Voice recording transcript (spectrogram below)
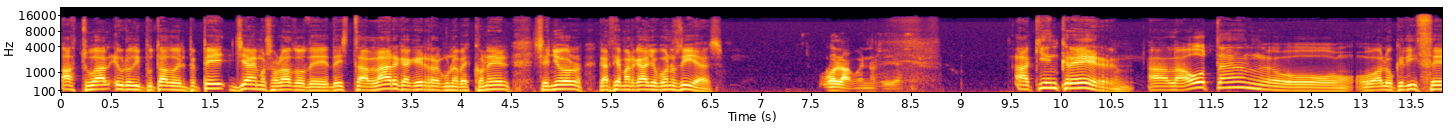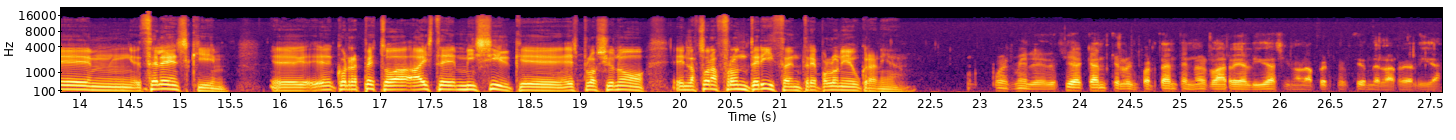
actual eurodiputado del PP. Ya hemos hablado de esta larga guerra alguna vez con él. Señor García Margallo, buenos días. Hola, buenos días. ¿A quién creer? ¿A la OTAN o, a lo que dice mm, Zelensky? Eh, con respecto a, este misil que explosionó en la zona fronteriza entre Polonia y Ucrania? Pues mire, decía Kant que lo importante no es la realidad, sino la percepción de la realidad.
